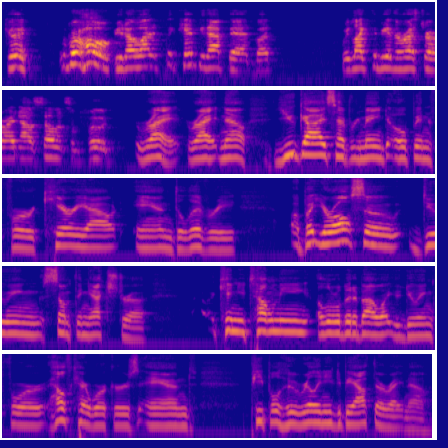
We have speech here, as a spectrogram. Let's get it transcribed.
Good. We're home. You know what? It can't be that bad, but we'd like to be in the restaurant right now selling some food. Right, right. Now, you guys have remained open for carry out and delivery, uh, but you're also doing something extra. Can you tell me a little bit about what you're doing for healthcare workers and people who really need to be out there right now?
